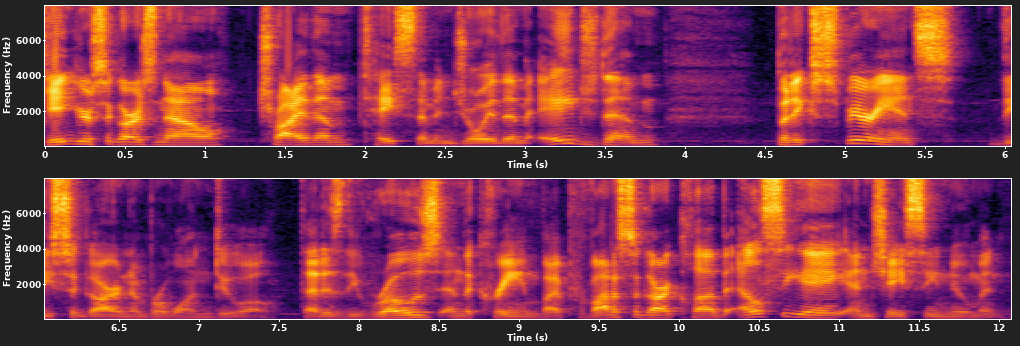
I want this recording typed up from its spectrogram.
Get your cigars now, try them, taste them, enjoy them, age them, but experience the cigar number one duo. That is the Rose and the Cream by Privada Cigar Club, LCA, and JC Newman.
